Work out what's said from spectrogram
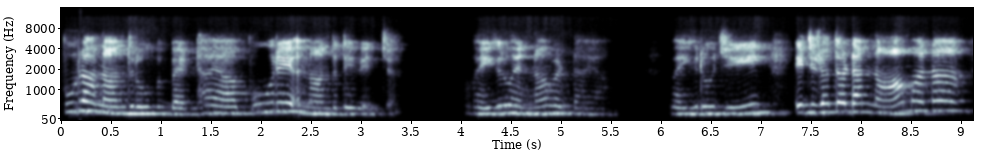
ਪੂਰਾ ਆਨੰਦ ਰੂਪ ਬੈਠਾ ਆ, ਪੂਰੇ ਆਨੰਦ ਦੇ ਵਿੱਚ। ਵਾਹਿਗੁਰੂ ਇੰਨਾ ਵੱਡਾ ਆ। ਵਾਹਿਗੁਰੂ ਜੀ, ਇਹ ਜਿਹੜਾ ਤੁਹਾਡਾ ਨਾਮ ਆ ਨਾ,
